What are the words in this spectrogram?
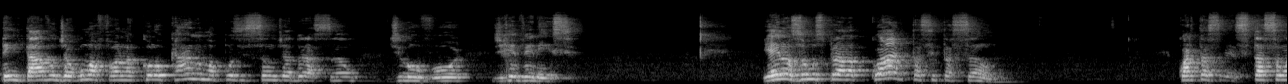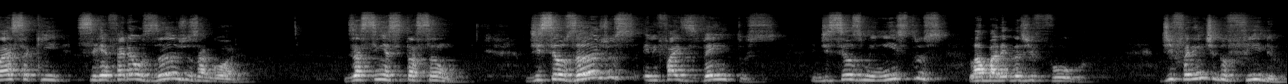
tentavam de alguma forma colocar numa posição de adoração, de louvor, de reverência. E aí nós vamos para a quarta citação. Quarta citação essa que se refere aos anjos agora. Diz assim a citação: De seus anjos ele faz ventos, e de seus ministros labaredas de fogo. Diferente do Filho,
